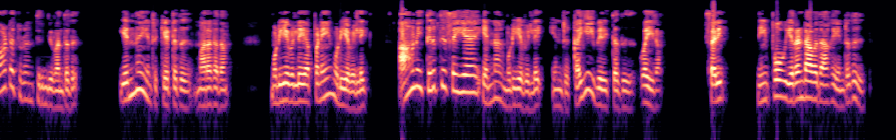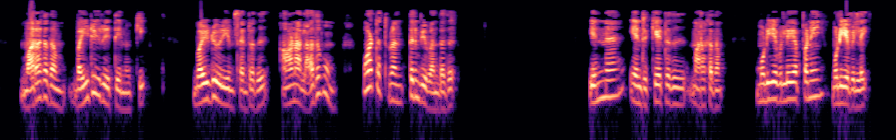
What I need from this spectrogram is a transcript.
வாட்டத்துடன் திரும்பி வந்தது. என்ன என்று கேட்டது மரகதம். முடியவில்லை அப்பனே முடியவில்லை. அவனை திருப்தி செய்ய என்னால் முடியவில்லை என்று கையை விரித்தது வைரம். சரி நீ போ இரண்டாவதாக என்றது மரகதம் வைடூரியத்தை நோக்கி. வைடூரியம் சென்றது. ஆனால் அதுவும் வாட்டத்துடன் திரும்பி வந்தது. என்ன? என்று கேட்டது மரகதம். முடியவில்லை அப்பனே முடியவில்லை.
